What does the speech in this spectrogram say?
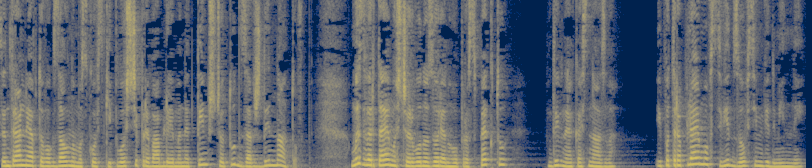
Центральний автовокзал на Московській площі приваблює мене тим, що тут завжди натовп. Ми звертаємо з Червонозоряного проспекту, дивна якась назва, і потрапляємо в світ зовсім відмінний.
